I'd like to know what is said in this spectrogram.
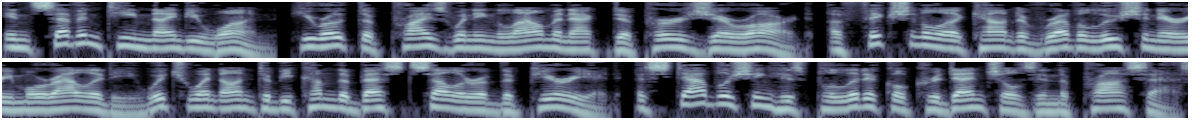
In 1791, he wrote the prize-winning L'Almanach de Père Gérard, a fictional account of revolutionary morality which went on to become the bestseller of the period, establishing his political credentials in the process.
